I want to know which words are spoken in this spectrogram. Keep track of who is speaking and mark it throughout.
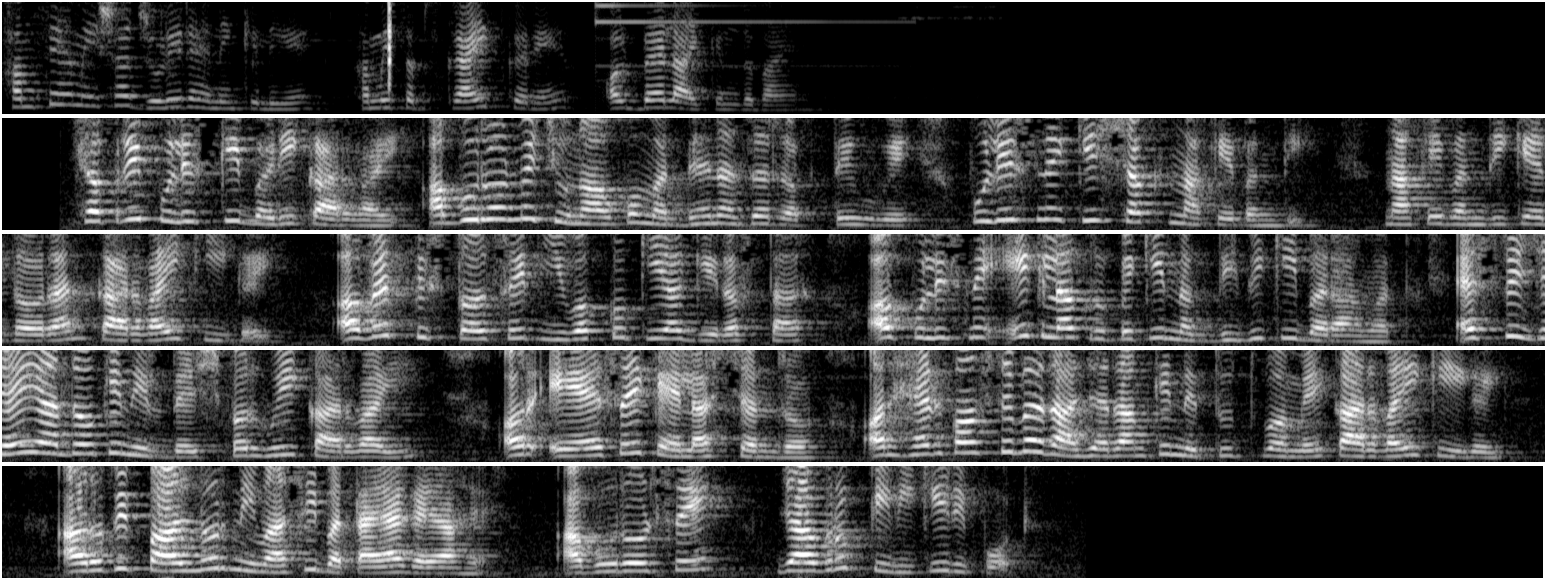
Speaker 1: हमसे हमेशा जुड़े रहने के लिए हमें सब्सक्राइब करें और बेल आइकन दबाएँ।
Speaker 2: छपरी पुलिस की बड़ी कार्रवाई। अबू रोड में चुनाव को मद्देनजर रखते हुए पुलिस ने की सख्त नाकेबंदी। नाकेबंदी के दौरान कार्रवाई की गई। अवैध पिस्तौल से युवक को किया गिरफ़्तार, और पुलिस ने एक लाख रुपए की नकदी भी की बरामद। एसपी जय यादव के निर्देश पर हुई कार्रवाई, और एएसआई कैलाश चंद्र और हेड कांस्टेबल राजाराम के नेतृत्व में कार्रवाई की गई। आरोपी पालनूर निवासी बताया गया है। आबू रोड से जागरूक टीवी की रिपोर्ट।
